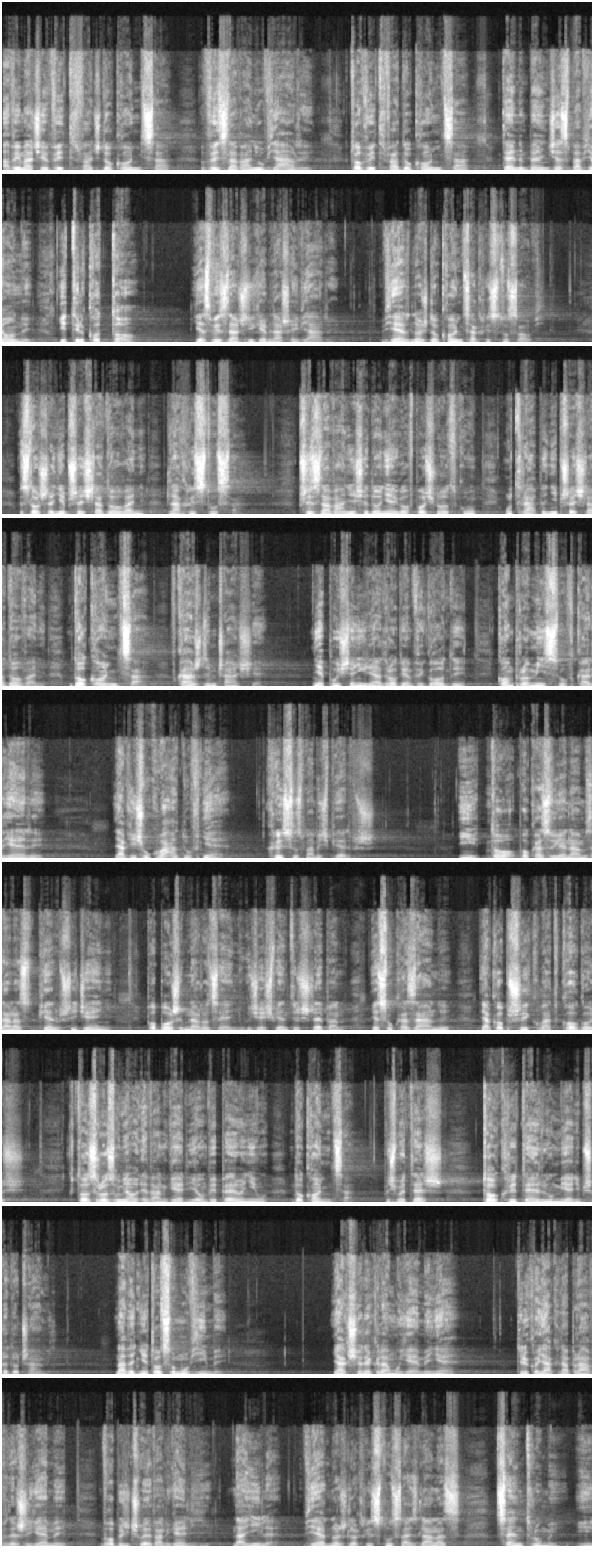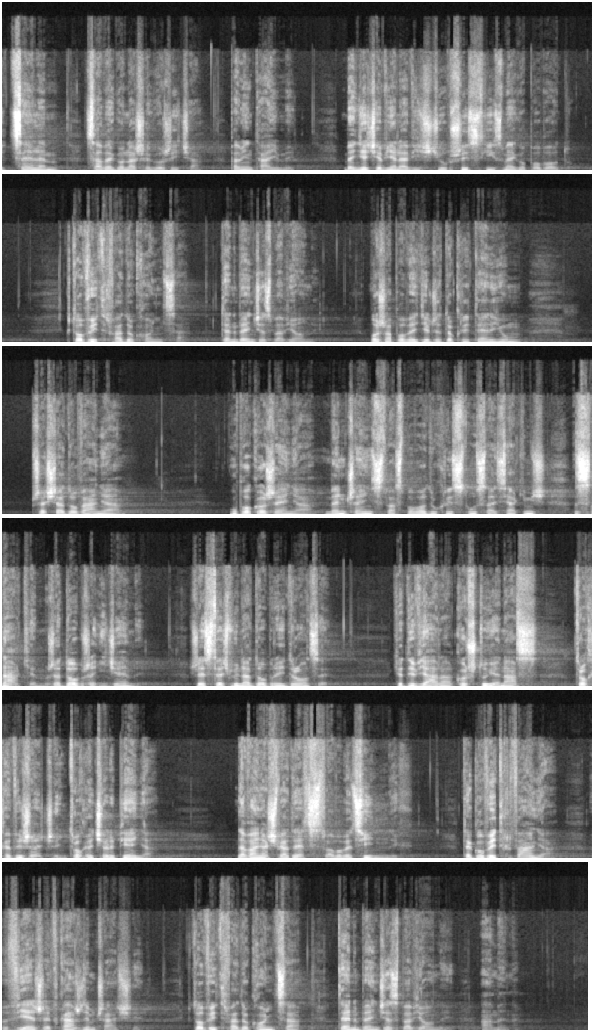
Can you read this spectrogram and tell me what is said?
A wy macie wytrwać do końca w wyznawaniu wiary. Kto wytrwa do końca, ten będzie zbawiony. I tylko to jest wyznacznikiem naszej wiary. Wierność do końca Chrystusowi, znoszenie prześladowań dla Chrystusa, przyznawanie się do Niego w pośrodku utrapeń i prześladowań, do końca, w każdym czasie. Nie pójście nigdy na drogę wygody, kompromisów, kariery, jakichś układów. Nie. Chrystus ma być pierwszy. I to pokazuje nam zaraz pierwszy dzień po Bożym Narodzeniu, gdzie święty Szczepan jest ukazany jako przykład kogoś, kto zrozumiał Ewangelię, wypełnił do końca. Myśmy też to kryterium mieli przed oczami. Nawet nie to, co mówimy, jak się reklamujemy, nie, tylko jak naprawdę żyjemy w obliczu Ewangelii, na ile wierność dla Chrystusa jest dla nas centrum i celem całego naszego życia. Pamiętajmy, będziecie w nienawiści u wszystkich z mego powodu. Kto wytrwa do końca, ten będzie zbawiony. Można powiedzieć, że to kryterium prześladowania, upokorzenia, męczeństwa z powodu Chrystusa jest jakimś znakiem, że dobrze idziemy, że jesteśmy na dobrej drodze. Kiedy wiara kosztuje nas trochę wyrzeczeń, trochę cierpienia, dawania świadectwa wobec innych, tego wytrwania w wierze w każdym czasie. Kto wytrwa do końca, ten będzie zbawiony. Amen.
